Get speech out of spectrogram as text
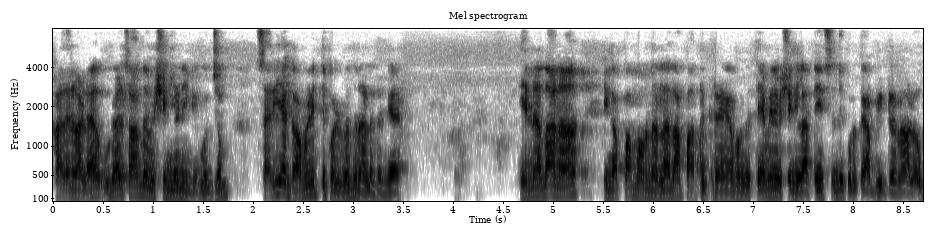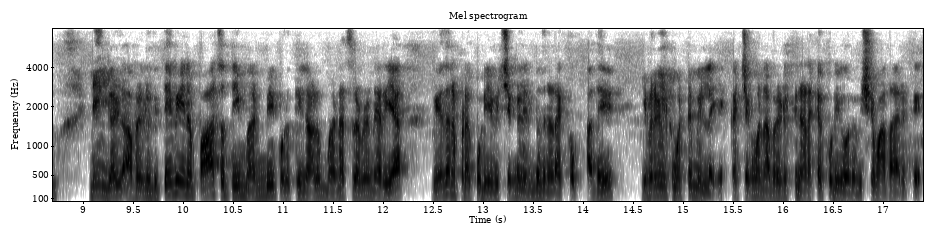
அதனால உடல் சார்ந்த விஷயங்களை நீங்க கொஞ்சம் சரியா கவனித்துக் கொள்வது நல்லதுங்க. என்னதான் நான் எங்க அப்பா அம்மாவை நல்லா தான் பாத்துக்கிறேன் அவங்களுக்கு தேவையான விஷயங்கள் எல்லாத்தையும் செஞ்சு கொடுக்க அப்படின்றனாலும் நீங்கள் அவர்களுக்கு தேவையான பாசத்தையும் அன்பையும் கொடுக்கலினாலும் மனசுல விட நிறைய வேதனைப்படக்கூடிய விஷயங்கள் என்பது நடக்கும். அது இவர்களுக்கு மட்டும் இல்லை எக்கச்சக்கமான நபர்களுக்கு நடக்கக்கூடிய ஒரு விஷயமா தான் இருக்கு.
